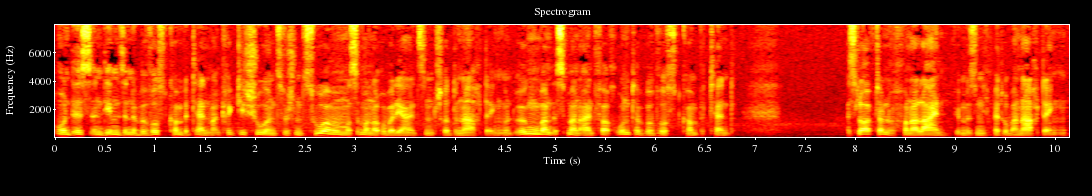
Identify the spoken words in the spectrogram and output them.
Und ist in dem Sinne bewusst kompetent. Man kriegt die Schuhe inzwischen zu, aber man muss immer noch über die einzelnen Schritte nachdenken. Und irgendwann ist man einfach unterbewusst kompetent es läuft dann von allein. Wir müssen nicht mehr drüber nachdenken.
